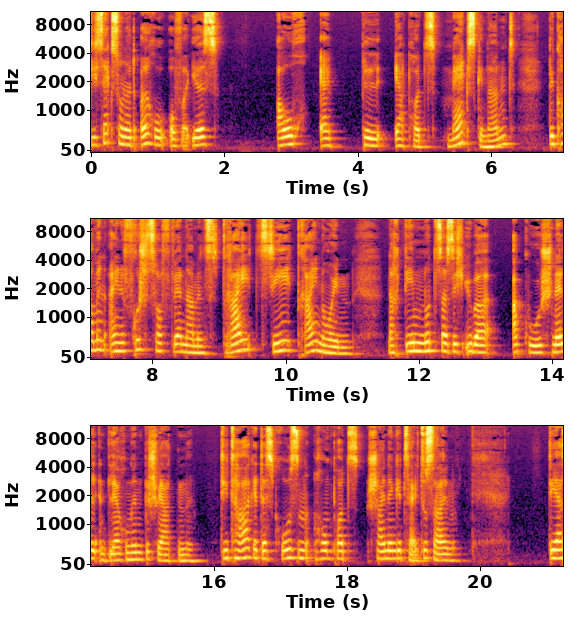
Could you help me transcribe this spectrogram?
Die 600 Euro Over-Ears, auch Apple AirPods Max genannt, bekommen eine Frischsoftware namens 3C39, nachdem Nutzer sich über Akku-Schnellentleerungen beschwerten. Die Tage des großen HomePods scheinen gezählt zu sein. Der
